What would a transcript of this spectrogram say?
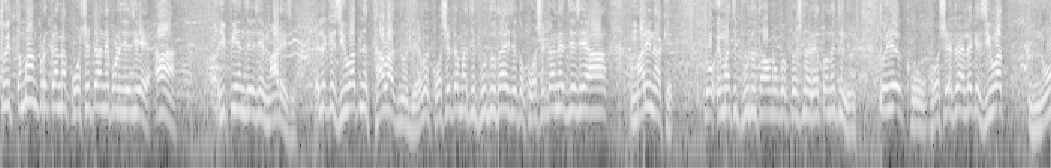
તો એ તમામ પ્રકારના કોશેટાને પણ જે છે, આ ઇપીએન જે છે, મારે છે. એટલે કે જીવાતને થવા જ ન દે. હવે કોશેટામાંથી ફૂદું થાય છે, તો કોશેટાને જ જે છે, આ મારી નાખે. તો એમાંથી ફૂદું થવાનો કોઈ પ્રશ્ન રહેતો નથી ને. તો એ કોસેટા એટલે કે જીવાત નો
